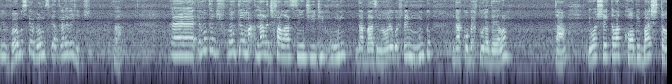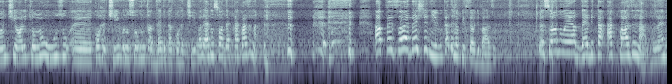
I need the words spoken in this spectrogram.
E vamos que vamos que é atrás da gente, tá? É, eu não tenho, não tenho nada de falar assim de, de ruim da base não, eu gostei muito da cobertura dela, tá? Eu achei que ela cobre bastante, olha que eu não uso é, corretivo, eu não sou muito adepta a corretivo, aliás, não sou adepta a quase nada. A pessoa é deste nível. Cadê meu pincel de base? A pessoa não é adébita a quase nada, né?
